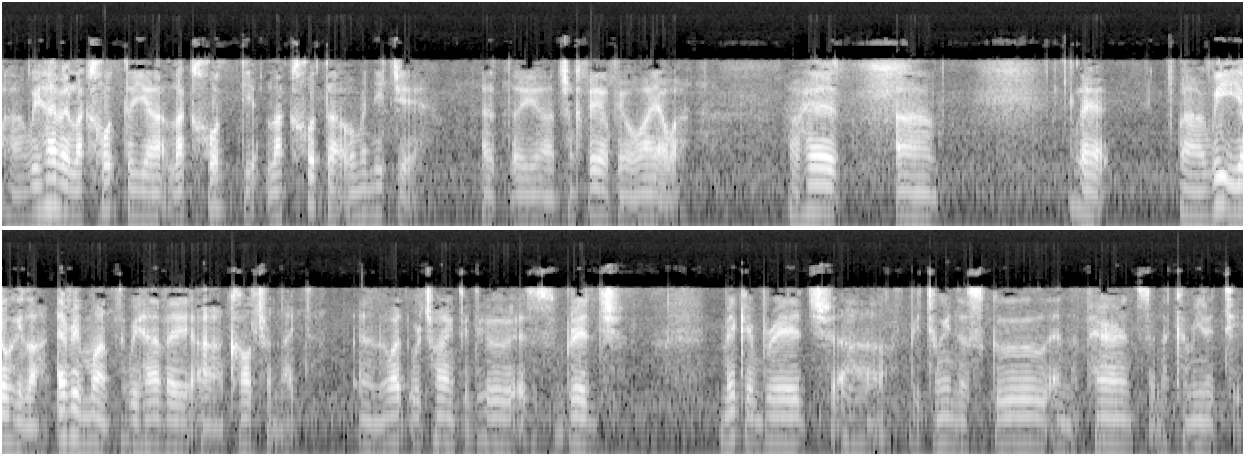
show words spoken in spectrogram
uh, we have a Lakota, uh, Lakota, Lakota Omaniche at the uh, Pewayawa. Uh, here, um, the, uh, we every month we have a uh, culture night. And what we're trying to do is bridge, make a bridge uh, between the school and the parents and the community.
